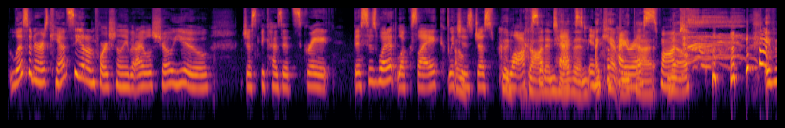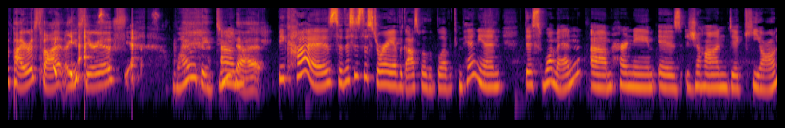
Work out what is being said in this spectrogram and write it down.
listeners can't see it unfortunately, but I will show you just because it's great. This is what it looks like, which oh, is just blocks God of in text heaven. in I can't papyrus read that. font. No. in papyrus font? Are you serious? Yeah. Why would they do um, that? Because, so this is the story of the Gospel of the Beloved Companion. This woman, um, her name is Jehanne de Quillan.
